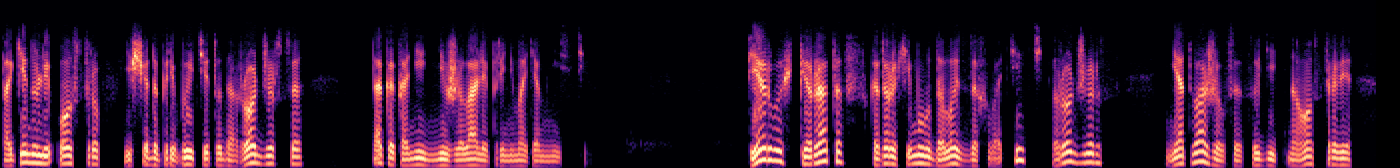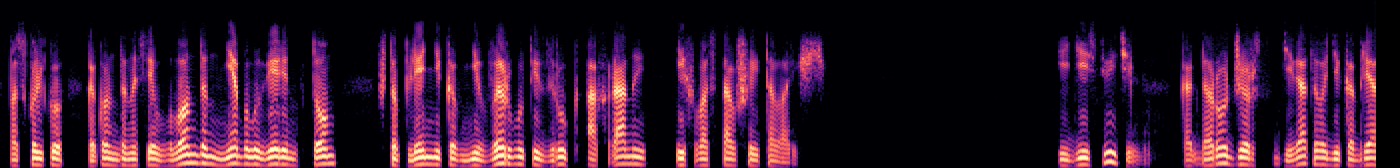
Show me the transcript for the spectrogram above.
покинули остров еще до прибытия туда Роджерса, так как они не желали принимать амнистию. Первых пиратов, которых ему удалось захватить, Роджерс не отважился судить на острове, поскольку, как он доносил в Лондон, не был уверен в том, что пленников не вырвут из рук охраны их восставшие товарищи. И действительно, когда Роджерс 9 декабря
